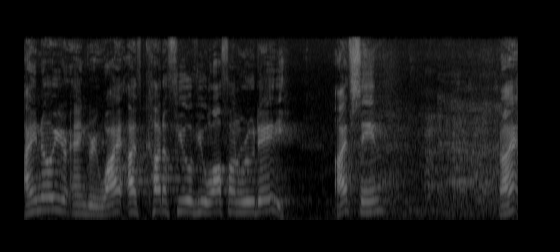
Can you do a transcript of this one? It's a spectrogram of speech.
I know you're angry. Why? I've cut a few of you off on Route 80. I've seen, right?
